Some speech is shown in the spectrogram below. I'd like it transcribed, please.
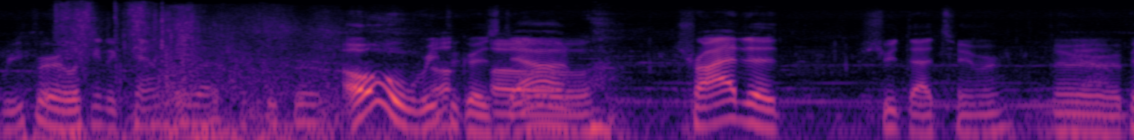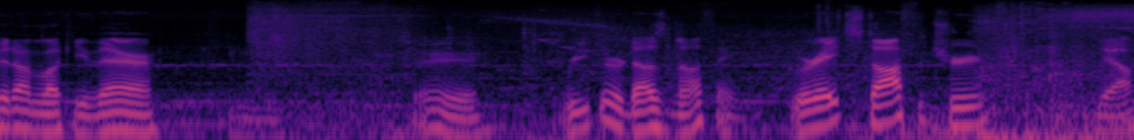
Reaper looking to cancel that. Reaper. Oh, Reaper goes down. Tried to shoot that tumor. No, Yeah. a bit unlucky there. So Reaper does nothing. Great start for True. Yeah.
